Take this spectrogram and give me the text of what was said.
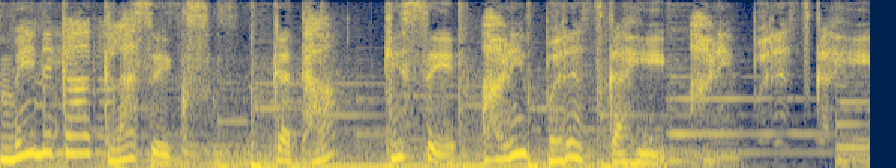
मेनका क्लासिक्स. कथा किस्से आणि बरच काही. आणि बरच काही.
